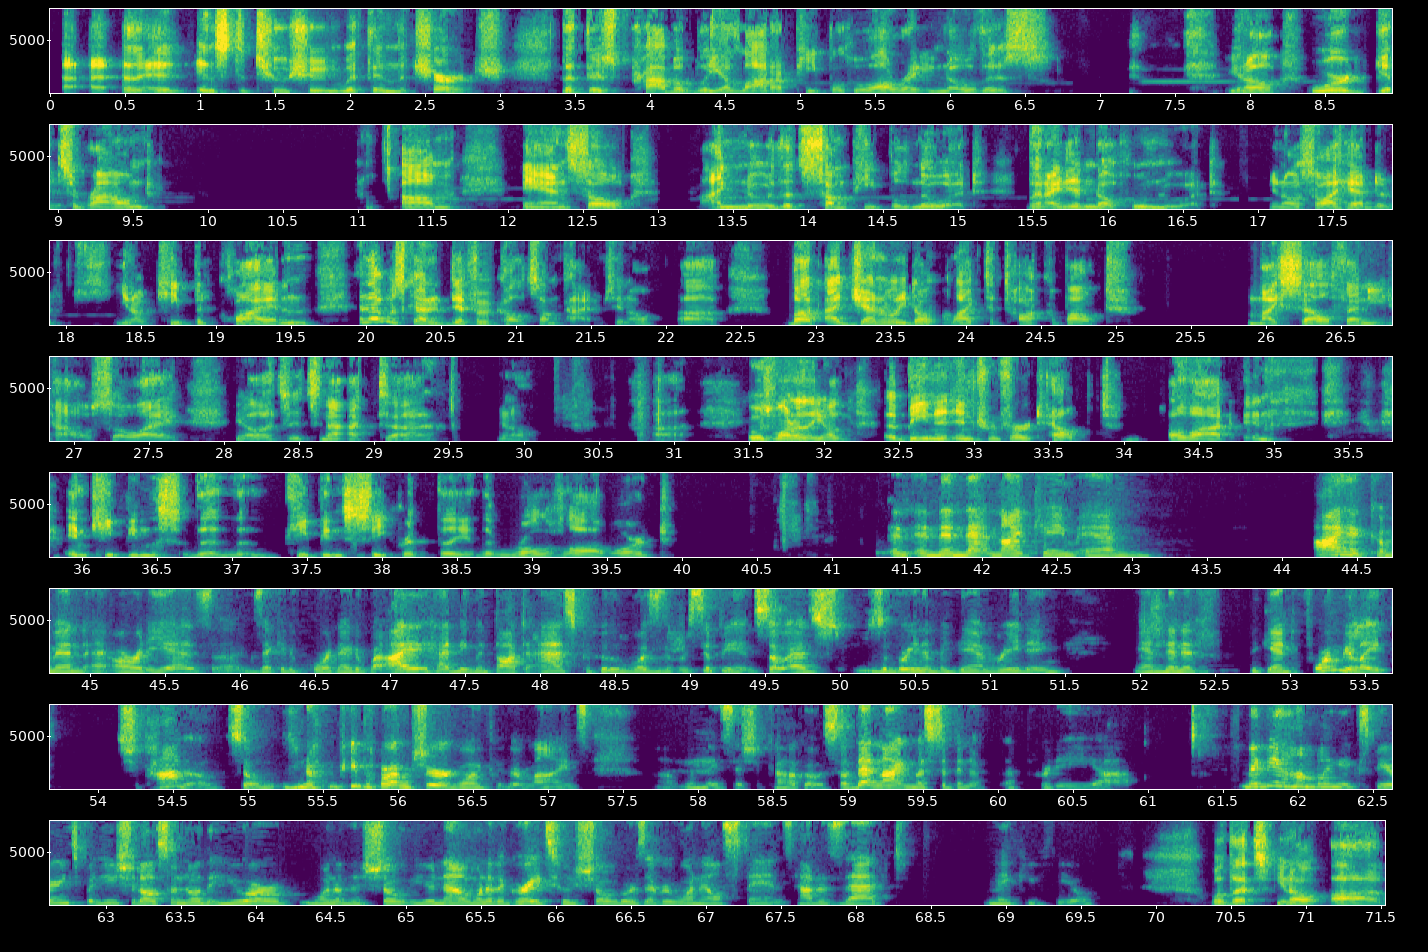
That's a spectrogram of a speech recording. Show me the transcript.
uh, uh, uh, an institution within the church that there's probably a lot of people who already know this. You know word gets around um, and so i knew that some people knew it but i didn't know who knew it you know? So i had to you know keep it quiet and and that was kind of difficult sometimes you know? Uh, but i generally don't like to talk about myself anyhow so i you know it's it's not uh, you know uh, it was one of the you know being an introvert helped a lot in in keeping the, the, the keeping secret the the role of law award and and then that night came and I had come in already as executive coordinator, but I hadn't even thought to ask who was the recipient. So as Zabrina began reading, and then it began to formulate Chicago. So you know, people I'm sure are going through their minds uh, when they say Chicago. So that night must have been a, a pretty, uh, maybe a humbling experience. But you should also know that you are one of the show. You're now one of the greats whose shoulders everyone else stands. How does that make you feel? Well, that's you know uh,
